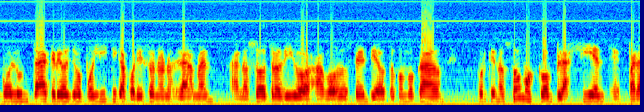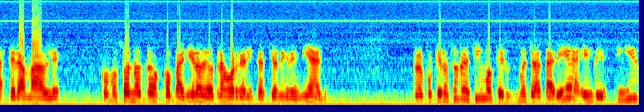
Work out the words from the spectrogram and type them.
voluntad, creo yo, política, por eso no nos llaman a nosotros, digo, a vos docente y autoconvocado, porque no somos complacientes para ser amables, como son otros compañeros de otras organizaciones gremiales. Pero porque nosotros decimos que nuestra tarea es decir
